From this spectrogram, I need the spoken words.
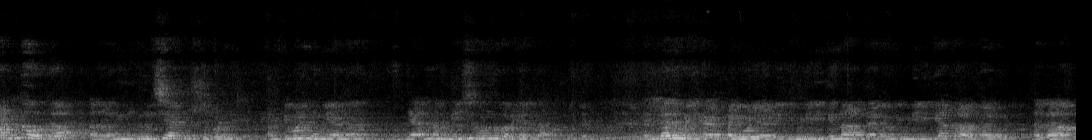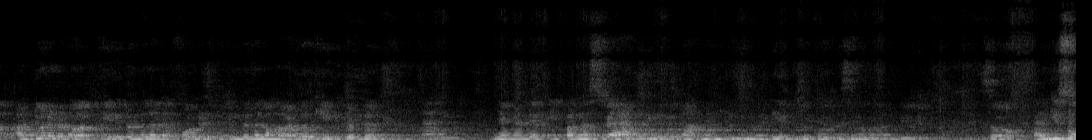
കണ്ടു നോക്കുക. നിങ്ങൾ തീർച്ചയായിട്ടും ഇഷ്ടപ്പെടും. അടിപൊളി മൂവിയാണ്. ഞാൻ അഭിനയിച്ചതുകൊണ്ട് പറയല്ല എല്ലാവരും ഭയങ്കര അടിപൊളിയാണ്. ഇവിടെ ഇരിക്കുന്ന ആൾക്കാരും ഇവിടെ ഇരിക്കാത്ത ആൾക്കാരും നല്ല അടിപൊളിയായിട്ടുള്ള വർക്ക് ചെയ്തിട്ടുണ്ട് നല്ല എഫോർട്ട് എടുത്തിട്ടുണ്ട് നല്ല ഹാർഡ് വർക്ക് ചെയ്തിട്ടുണ്ട്. ഞങ്ങളുടെ ഈ പറഞ്ഞ സ്വാഗ് നിങ്ങൾക്ക് കാണണമെങ്കിൽ നിങ്ങളുടെ തിയേറ്ററിൽ പോയിട്ട് സിനിമ കാണേണ്ടി വരും so thank you so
